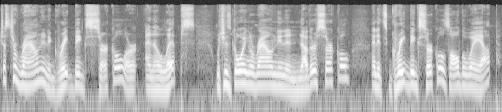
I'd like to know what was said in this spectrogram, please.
Just around in a great big circle or an ellipse, which is going around in another circle, and it's great big circles all the way up?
